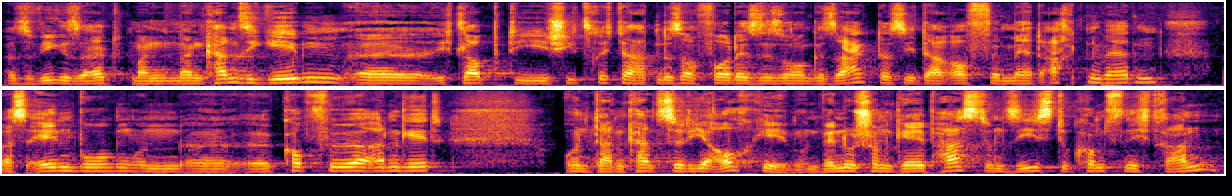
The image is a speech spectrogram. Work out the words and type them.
also wie gesagt, man, man kann sie geben. Äh, ich glaube, die Schiedsrichter hatten das auch vor der Saison gesagt, dass sie darauf vermehrt achten werden, was Ellenbogen und äh, äh, Kopfhöhe angeht. Und dann kannst du die auch geben. Und wenn du schon gelb hast und siehst, du kommst nicht dran,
